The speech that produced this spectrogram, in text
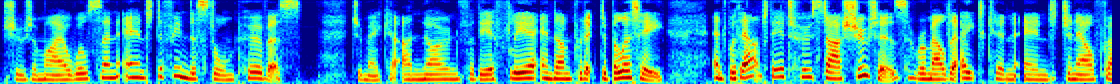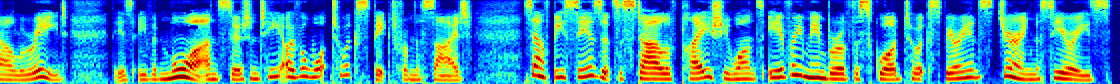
shooter Maya Wilson and defender Storm Purvis. Jamaica are known for their flair and unpredictability, and without their two star shooters, Romelda Aitken and Jhaniele Fowler Reid, there's even more uncertainty over what to expect from the side. Southby says it's a style of play she wants every member of the squad to experience during the series.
